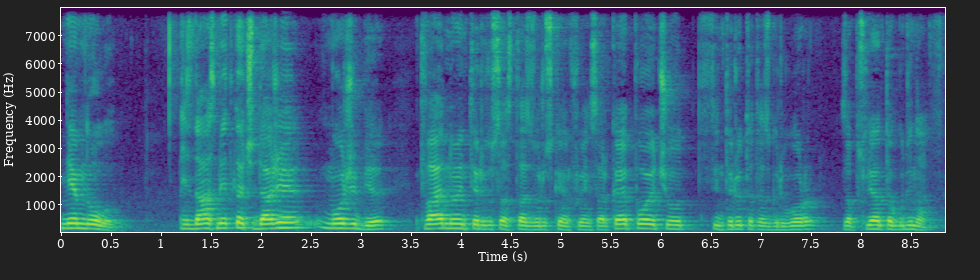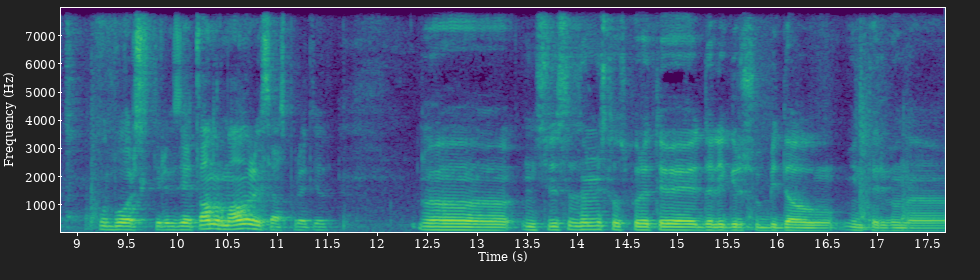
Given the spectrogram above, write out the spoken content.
не е много. И задавам сметка, че даже, може би, това е едно интервю с тази руска инфлуенсърка е повече от интервютата с Григор за последната година от българска телевизия. Това нормално ли е сега според теб? А, не си ли се замислял според тебе дали Гришо би дал интервю на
